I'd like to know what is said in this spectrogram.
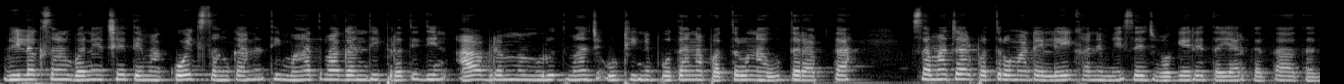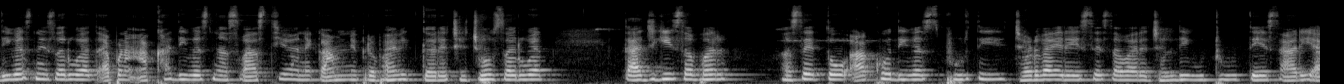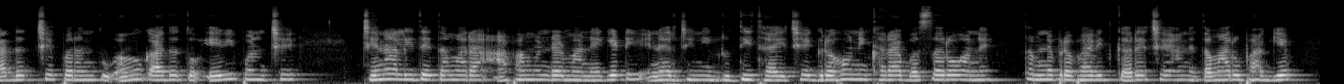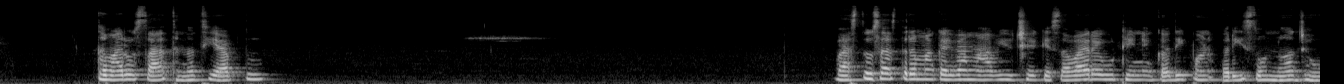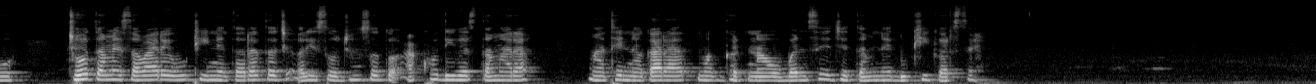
વિલક્ષણ બને છે, તેમાં કોઈ જ શંકા નથી. મહાત્મા ગાંધી પ્રતિદિન આ બ્રહ્મ મુહૂર્તમાં જ ઉઠીને પોતાના પત્રોના ઉત્તર આપતા, સમાચાર પત્રો માટે લેખ અને મેસેજ વગેરે તૈયાર કરતા હતા. દિવસની શરૂઆત આપણા આખા દિવસના સ્વાસ્થ્ય અને કામને પ્રભાવિત કરે છે. જો શરૂઆત તાજગીસભર હશે, તો આખો દિવસ સ્ફૂર્તિ જળવાઈ રહેશે. સવારે જલ્દી ઉઠવું તે સારી આદત છે, પરંતુ અમુક આદતો એવી પણ છે જેના લીધે તમારા આભામંડળમાં નેગેટિવ એનર્જીની વૃદ્ધિ થાય છે, ગ્રહોની ખરાબ અસરો અને તમને પ્રભાવિત કરે છે અને તમારું ભાગ્ય તમારો સાથ નથી આપતું. વાસ્તુશાસ્ત્રમાં કહેવામાં આવ્યું છે કે સવારે ઉઠીને કદી પણ અરીસો ન જોવો જો તમે સવારે ઉઠીને તરત જ અરીસો જોશો તો આખો દિવસ તમારા માથે નકારાત્મક ઘટનાઓ બનશે જે તમને દુઃખી કરશે.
